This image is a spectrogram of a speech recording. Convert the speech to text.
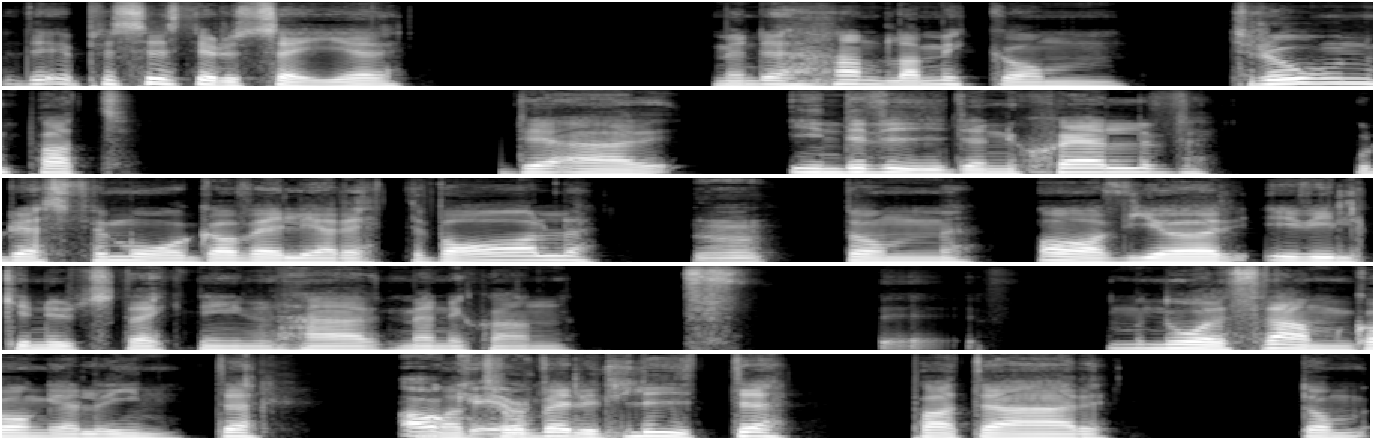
Det är precis det du säger. Men det handlar mycket om tron på att det är individen själv och dess förmåga att välja rätt val Mm. som avgör i vilken utsträckning den här människan eh, når framgång eller inte. Man Okej, tror okej. väldigt lite på att det är de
